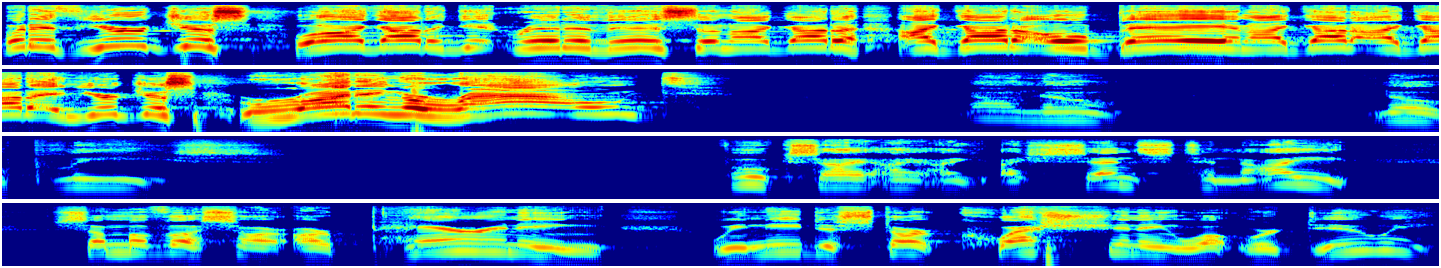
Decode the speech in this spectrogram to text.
But if you're just, well, I got to get rid of this and I got to I got to obey and I got to I got to and you're just running around. No, no. No, please. Folks, I, I, I sense tonight some of us are, are parenting. We need to start questioning what we're doing.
